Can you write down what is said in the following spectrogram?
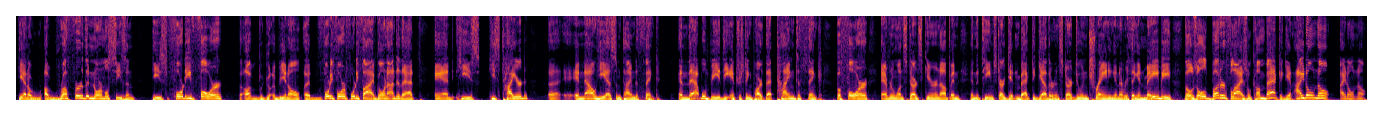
He had a, a rougher than normal season. He's 44, uh, you know, uh, 44, 45, going on to that, and he's he's tired, uh, and now he has some time to think. And that will be the interesting part that time to think before everyone starts gearing up and, and the teams start getting back together and start doing training and everything. And maybe those old butterflies will come back again. I don't know. I don't know.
